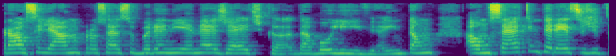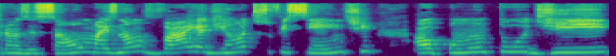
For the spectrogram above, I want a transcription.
para auxiliar no processo de soberania energética da Bolívia. Então, há um certo interesse de transição, mas não vai adiante o suficiente ao ponto de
